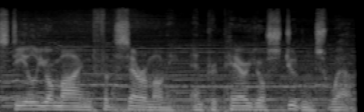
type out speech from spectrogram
Steel your mind for the ceremony and prepare your students well.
